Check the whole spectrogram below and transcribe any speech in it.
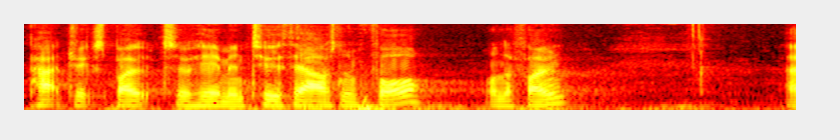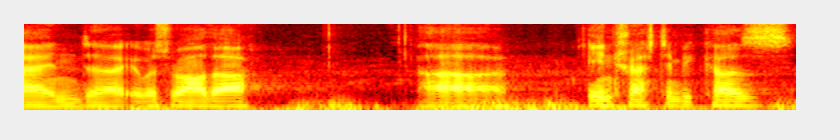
Patrick spoke to him in 2004 on the phone, and uh, it was rather uh, interesting because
